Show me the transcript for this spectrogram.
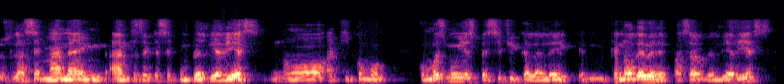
pues, la semana en, antes de que se cumpla el día 10. No, aquí como, como es muy específica la ley, que, que no debe de pasar del día 10,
